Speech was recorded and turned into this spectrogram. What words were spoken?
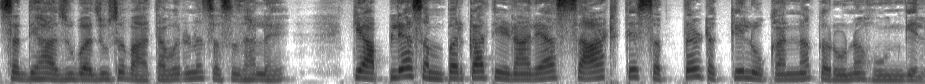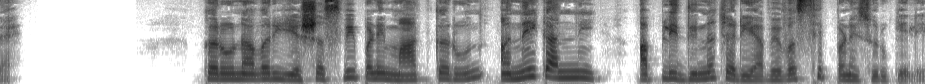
सध्या आजूबाजूचं वातावरणच असं झालंय की आपल्या संपर्कात येणाऱ्या साठ ते सत्तर टक्के लोकांना करोना होऊन गेलाय. करोनावर यशस्वीपणे मात करून अनेकांनी आपली दिनचर्या व्यवस्थितपणे सुरू केली.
